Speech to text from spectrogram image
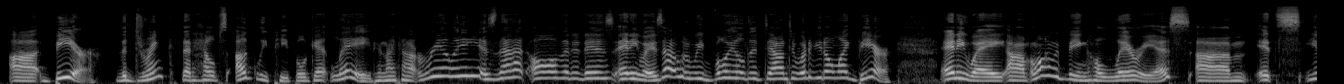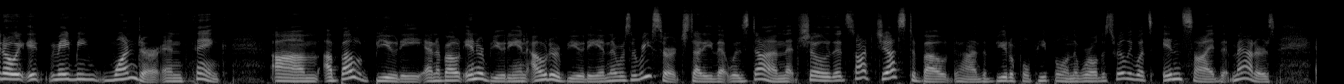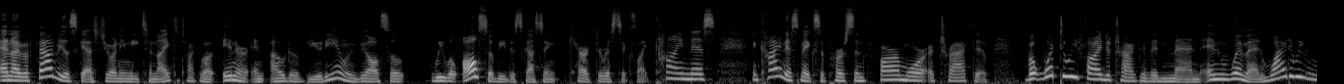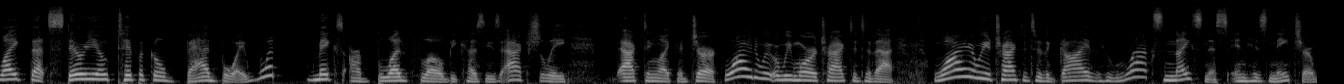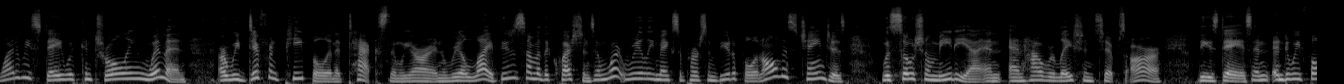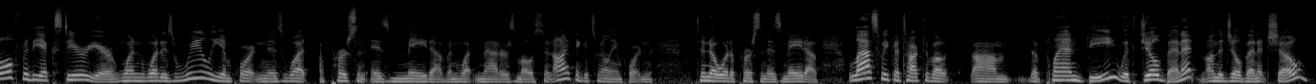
Uh, beer, the drink that helps ugly people get laid. And I thought, really? Is that all that it is? Anyway, is that what we boiled it down to? What if you don't like beer? Anyway, um, along with being hilarious, um, it's, you know, it made me wonder and think um, about beauty and about inner beauty and outer beauty. And there was a research study that was done that showed that it's not just about uh, the beautiful people in the world, it's really what's inside that matters. And I have a fabulous guest joining me tonight to talk about inner and outer beauty. And we'll be also we will also be discussing characteristics like kindness, and kindness makes a person far more attractive. But what do we find attractive in men and women? Why do we like that stereotypical bad boy? What makes our blood flow because he's actually acting like a jerk. Why do we, are we more attracted to that? Why are we attracted to the guy who lacks niceness in his nature? Why do we stay with controlling women? Are we different people in a text than we are in real life? These are some of the questions. And what really makes a person beautiful? And all this changes with social media and, and how relationships are these days. And, and do we fall for the exterior when what is really important is what a person is made of and what matters most? And I think it's really important to know what a person is made of. Last week I talked about um, the Plan B with Jill Bennett on the Jill Bennett Show.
